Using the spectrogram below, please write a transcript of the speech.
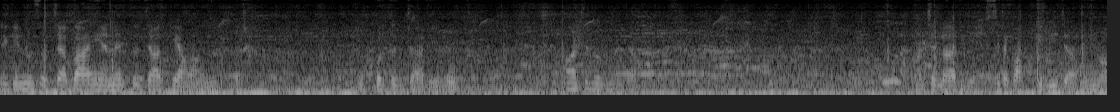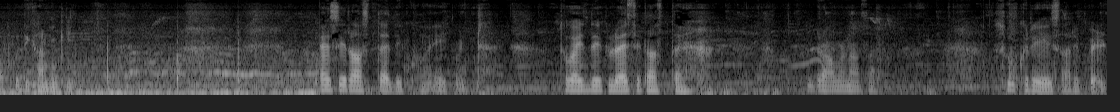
लेकिन वो सोचा बाई है तो जाके आवांगे ऊपर। ऊपर तक जा रही है लोग। हाँ चलो, मैं जा हाँ। चला रही है। सिर्फ़ आपके लिए जा रही हूँ, आपको दिखाने के लिए। ऐसे रास्ता है, देखो, एक मिनट। तो गाइस देख लो, ऐसे रास्ता है। ड्रावना सा सूख रहे सारे पेड़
